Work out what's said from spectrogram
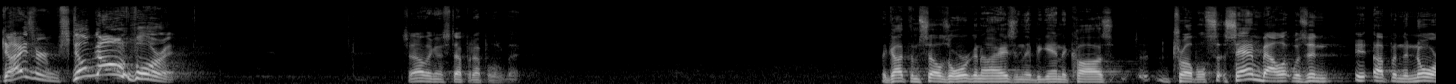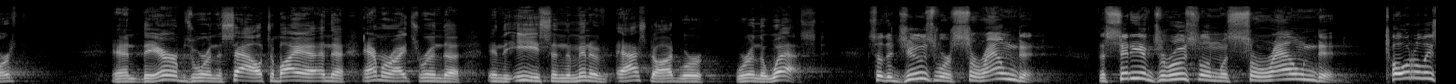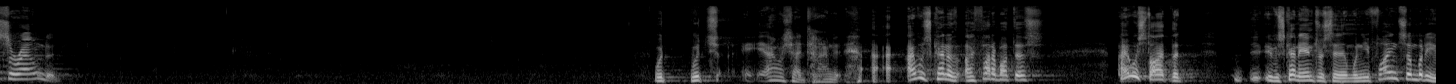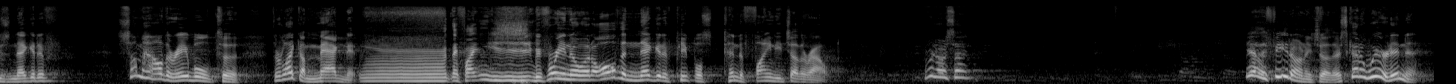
guys are still going for it. So now they're going to step it up a little bit. They got themselves organized and they began to cause trouble. Sanballat was in, up in the north, and the Arabs were in the south. Tobiah and the Amorites were in the, in the east, and the men of Ashdod were, were in the west. So the Jews were surrounded. The city of Jerusalem was surrounded, totally surrounded. which I wish I had timed it. I, I, was kind of, I thought about this. I always thought that it was kind of interesting that when you find somebody who's negative, somehow they're able to, they're like a magnet. They find, before you know it, all the negative people tend to find each other out. Ever notice that? Yeah, they feed on each other. It's kind of weird, isn't it?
